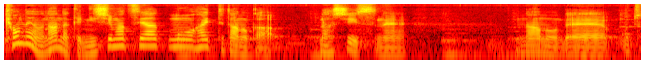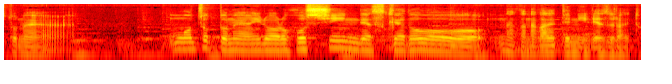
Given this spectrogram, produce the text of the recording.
去年は何だっけ西松屋も入ってたのからしいっすね。なのでちょっとねもうちょっとねいろいろ欲しいんですけどなかなか手に入れづらいと。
